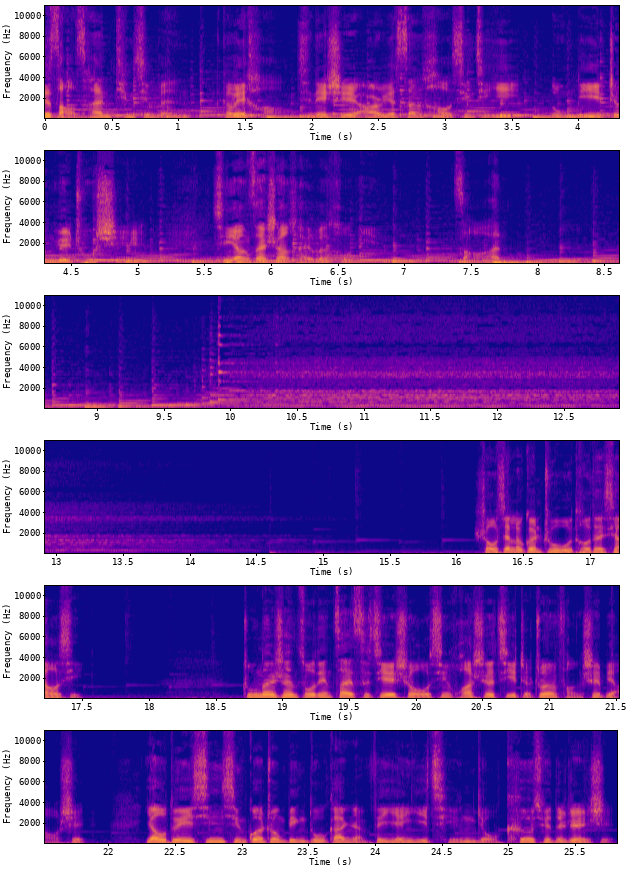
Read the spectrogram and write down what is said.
吃早餐，听新闻。各位好，今天是二月三号，星期一，农历正月初十。新阳在上海问候您，早安。首先来关注头条消息。钟南山昨天再次接受新华社记者专访时表示，要对新型冠状病毒感染肺炎疫情有科学的认识，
